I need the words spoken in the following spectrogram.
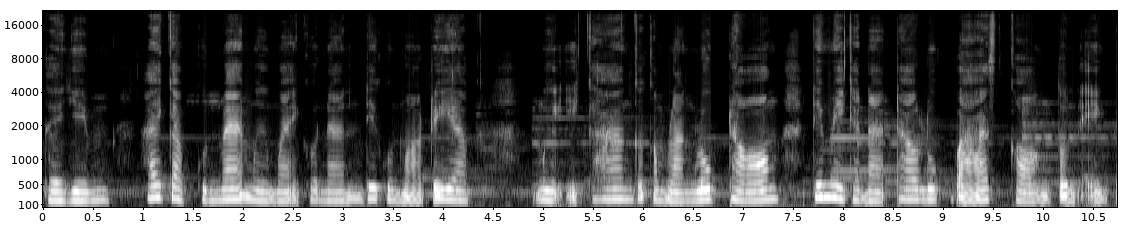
เธอยิ้มให้กับคุณแม่มือใหม่คนนั้นที่คุณหมอเรียก มืออีกข้างก็กำลังลูบท้องที่มีขนาดเท่าลูกบาสของตนเองไป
